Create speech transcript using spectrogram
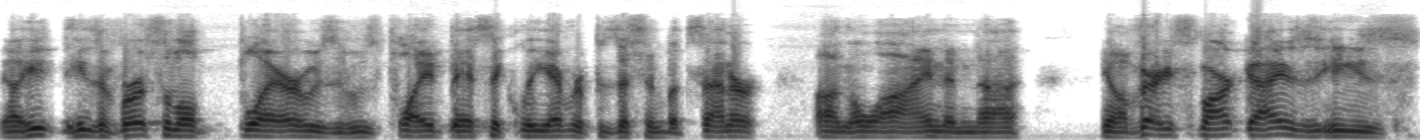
you know, he, he's a versatile player who's who's played basically every position but center on the line, and uh, you know, very smart guy. He's, he's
